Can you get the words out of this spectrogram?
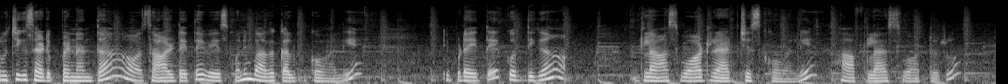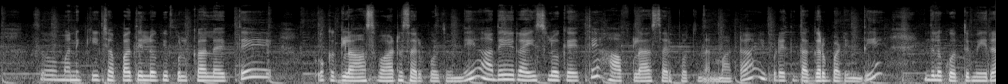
రుచికి సరిపడినంత సాల్ట్ అయితే వేసుకొని బాగా కలుపుకోవాలి. ఇప్పుడైతే కొద్దిగా గ్లాస్ వాటర్ యాడ్ చేసుకోవాలి. హాఫ్ గ్లాస్ వాటరు సో మనకి చపాతీలోకి పుల్కాలు అయితే ఒక గ్లాస్ వాటర్ సరిపోతుంది. అదే రైస్లోకి అయితే హాఫ్ గ్లాస్ సరిపోతుంది అనమాట ఇప్పుడైతే దగ్గర పడింది. ఇందులో కొత్తిమీర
